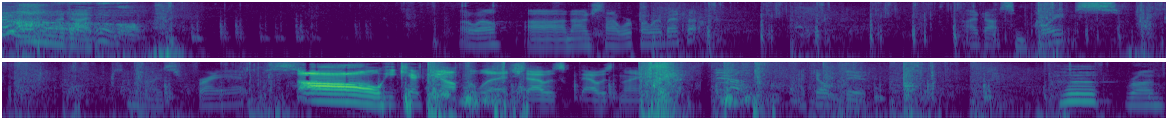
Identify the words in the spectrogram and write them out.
Oh, I died. Oh well. Uh, now I just gotta work my way back up. I got some points. Some nice frags. Oh, he kicked me off the ledge. That was that was nice. I killed the dude. Run.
